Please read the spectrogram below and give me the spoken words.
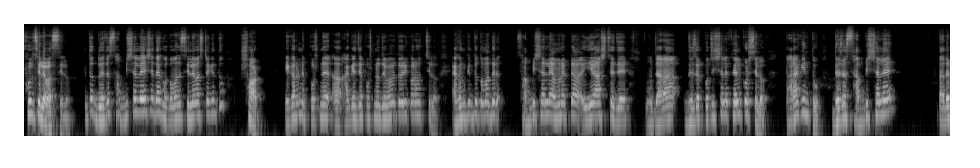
ফুল সিলেবাস ছিল। কিন্তু দুই হাজার ছাব্বিশ সালে এসে দেখো তোমাদের সিলেবাসটা কিন্তু শর্ট এই কারণে প্রশ্নে আগে যে প্রশ্ন যেভাবে তৈরি করা হচ্ছিল, এখন কিন্তু তোমাদের ছাব্বিশ সালে এমন একটা ইয়ে আসছে যে, যারা দুই হাজার পঁচিশ সালে ফেল করছিল, তারা কিন্তু দুই হাজার ছাব্বিশ সালে তাদের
